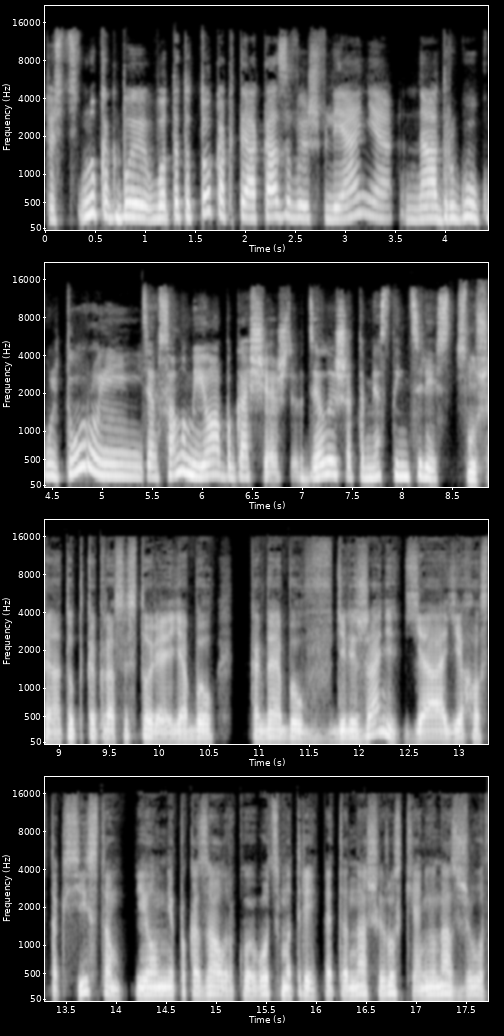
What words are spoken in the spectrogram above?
То есть, ну, как бы вот это то, как ты оказываешь влияние на другую культуру и тем самым ее обогащаешь, делаешь это место интереснее. Слушай, а тут как раз история. Я был Когда я был в Дилижане, я ехал с таксистом, и он мне показал рукой, вот смотри, это наши русские, они у нас живут.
